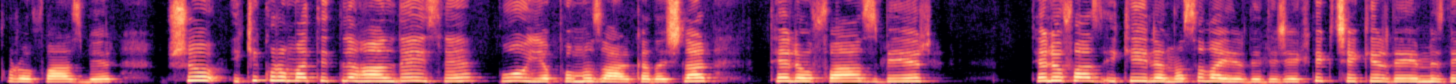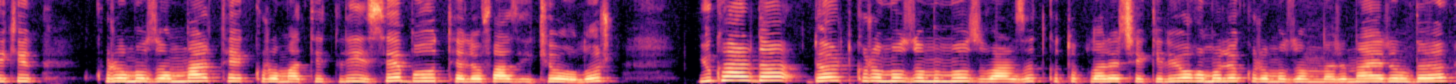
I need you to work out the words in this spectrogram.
Profaz 1. Şu iki kromatitli halde ise bu yapımız arkadaşlar telofaz 1. Telofaz 2 ile nasıl ayırt edecektik? Çekirdeğimizdeki kromozomlar tek kromatitli ise bu telofaz 2 olur. Yukarıda 4 kromozomumuz var. Zıt kutuplara çekiliyor. Homolog kromozomların ayrıldığı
